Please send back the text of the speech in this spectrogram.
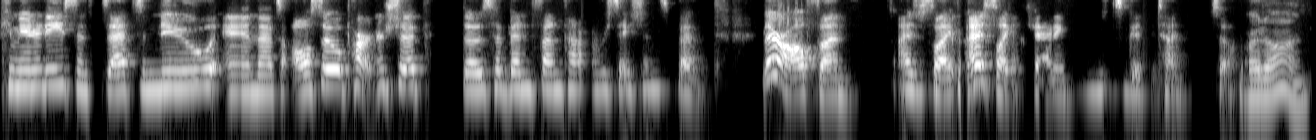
community since that's new and that's also a partnership. Those have been fun conversations, but they're all fun. I just like I just like chatting. It's a good time. So right on.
